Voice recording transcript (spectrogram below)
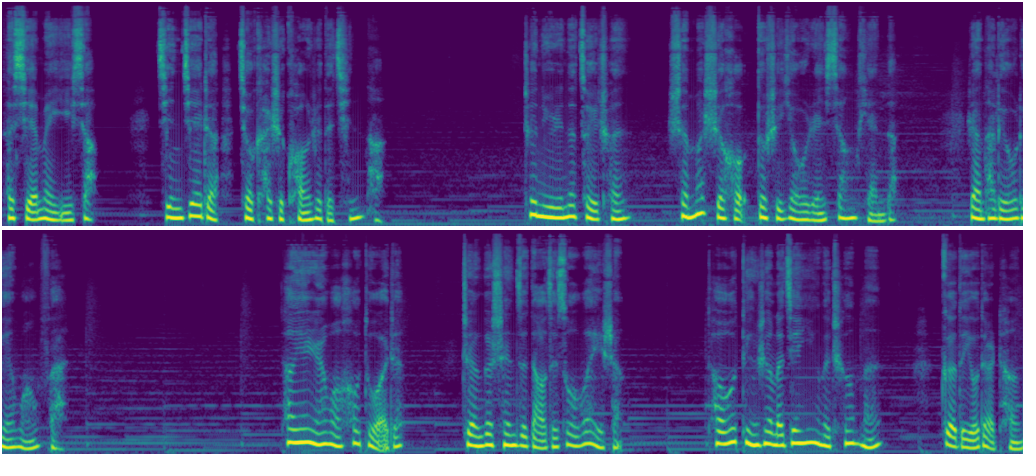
他邪魅一笑，紧接着就开始狂热的亲她。这女人的嘴唇，什么时候都是诱人香甜的，让他流连忘返。唐嫣然往后躲着，整个身子倒在座位上，头顶上了坚硬的车门，硌得有点疼，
